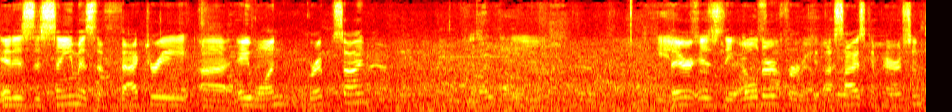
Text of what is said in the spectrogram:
It is the same as the factory uh, A1 grip side. There is the older for a size comparison.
